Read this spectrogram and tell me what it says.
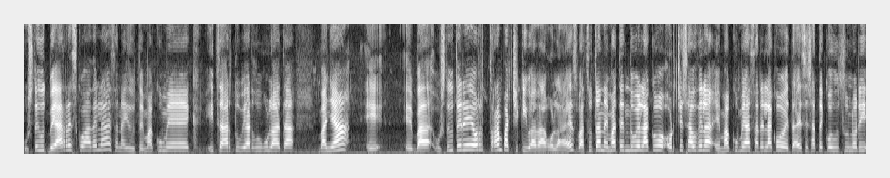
uste dut beharrezkoa dela, esan nahi dut emakumeek hitza hartu behar dugula eta baina e, e, ba, uste dut ere hor trampa txiki badagola, ez? Batzutan ematen duelako hortxe zaudela emakumea zarelako eta ez esateko duzun hori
